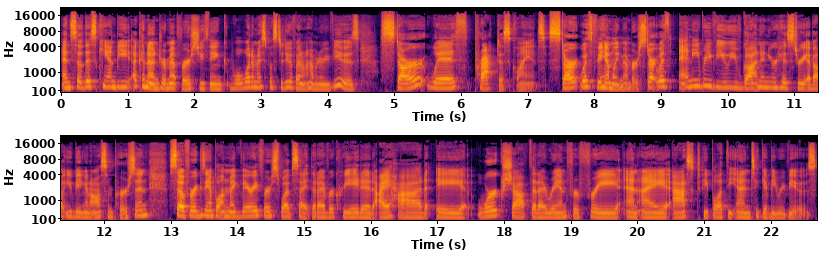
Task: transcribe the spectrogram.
And so this can be a conundrum at first. You think, well, what am I supposed to do if I don't have any reviews? Start with practice clients, start with family members, start with any review you've gotten in your history about you being an awesome person. So, for example, on my very first website that I ever created, I had a workshop that I ran for free and I asked people at the end to give me reviews.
